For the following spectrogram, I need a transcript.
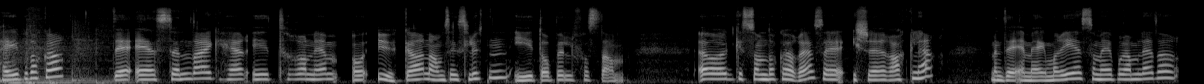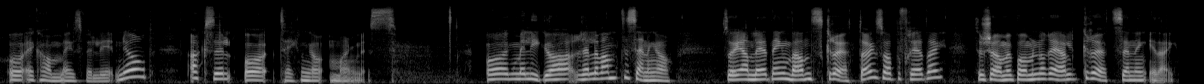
Hei på dere. Det er søndag her i Trondheim, og uka nærmer seg slutten i dobbel forstand. Og som dere hører, så er ikke Rakel her, men det er meg, Marie, som er programleder, og jeg har med meg selvfølgelig Njord, Aksel og tekniker Magnus. Og vi liker å ha relevante sendinger, så i anledning Verdens grøtdag, som var på fredag, så kjører vi på med en real grøtsending i dag.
